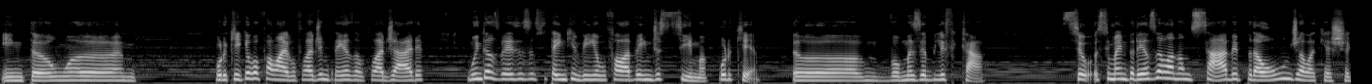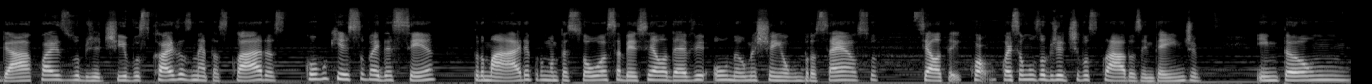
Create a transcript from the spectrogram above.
Então, uh, por que, que eu vou falar? Eu vou falar de empresa, eu vou falar de área. Muitas vezes isso tem que vir, eu vou falar bem de cima. Por quê? Uh, vamos exemplificar. Se, se, uma empresa ela não sabe para onde ela quer chegar, quais os objetivos, quais as metas claras, como que isso vai descer para uma área, para uma pessoa, saber se ela deve ou não mexer em algum processo, se ela tem qual, quais são os objetivos claros, entende? Então,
